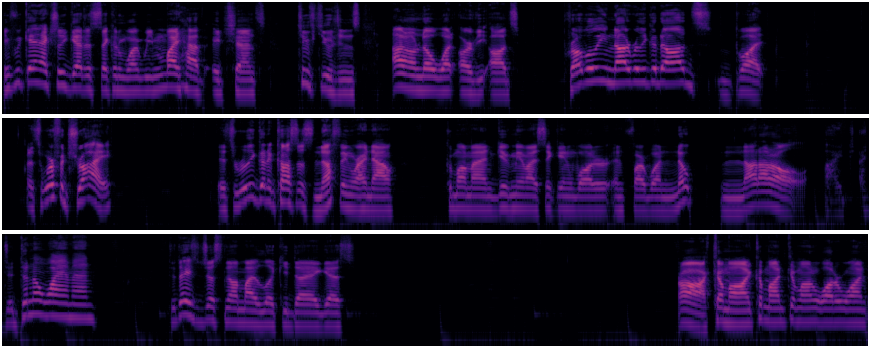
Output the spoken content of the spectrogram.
If we can actually get a second one, we might have a chance. Two fusions. I don't know what are the odds. Probably not really good odds, but it's worth a try. It's really going to cost us nothing right now. Come on, man. Give me my second water and fire one. Nope. Not at all. I, I don't know why, man. Today's just not my lucky day, I guess. Ah, oh, come on, come on, come on, water one.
